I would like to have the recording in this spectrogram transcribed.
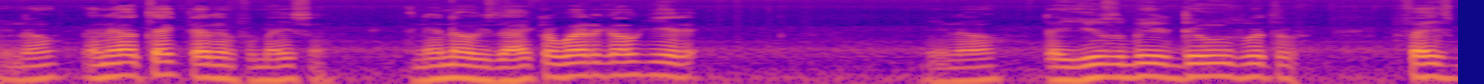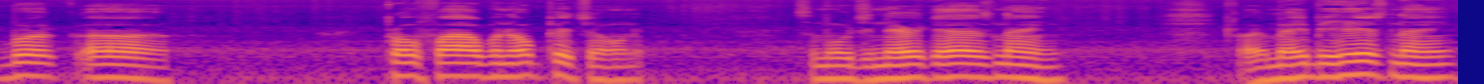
you know, and they'll take that information and they know exactly where to go get it. You know, they usually be the dudes with the Facebook uh, profile with no picture on it, some more generic ass name, or maybe his name.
